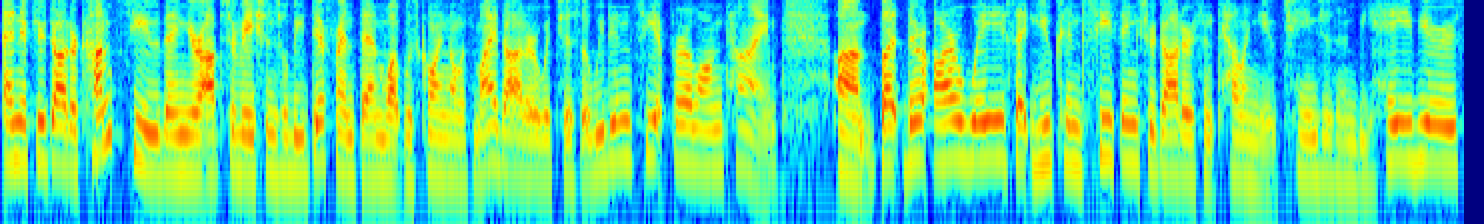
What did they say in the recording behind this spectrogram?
and if your daughter comes to you, then your observations will be different than what was going on with my daughter, which is that we didn't see it for a long time. Um, but there are ways that you can see things your daughter isn't telling you, changes in behaviors,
